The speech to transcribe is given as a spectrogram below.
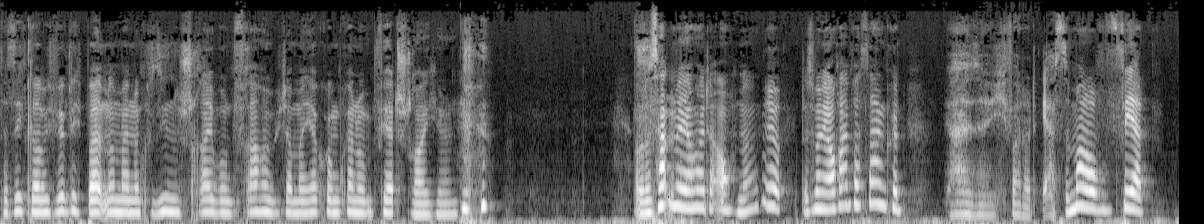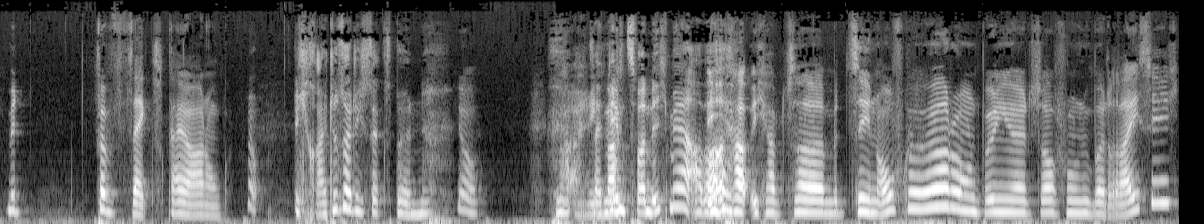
dass ich glaube ich wirklich bald mal meiner Cousine schreibe und frage, ob ich da mal herkommen kann und ein Pferd streicheln. Aber das hatten wir ja heute auch, ne? Ja. Dass man ja auch einfach sagen könnte, ja, also ich war das erste Mal auf dem Pferd mit fünf, sechs, keine Ahnung. Ich reite, seit ich sechs bin. Ja. ja ich Seitdem mach, zwar nicht mehr, aber ich habe ich hab zwar mit zehn aufgehört und bin jetzt auch schon über 30,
